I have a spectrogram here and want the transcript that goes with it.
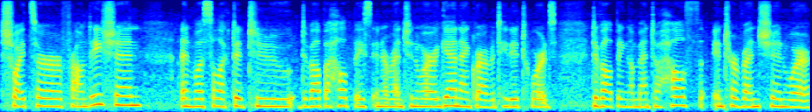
Schweitzer Foundation and was selected to develop a health based intervention where, again, I gravitated towards developing a mental health intervention where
